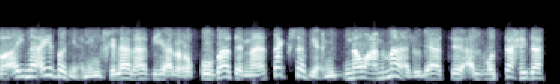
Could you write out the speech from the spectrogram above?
رأينا أيضا يعني من خلال هذه العقوبات أنها تكسب يعني نوعا ما الولايات المتحدة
